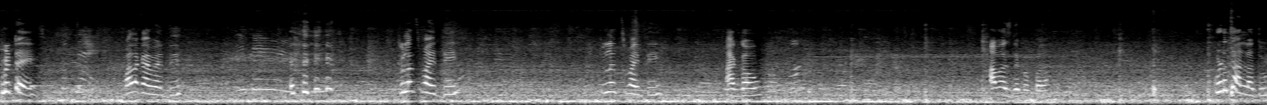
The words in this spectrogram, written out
कुठे? मला काय माहिती? तुलाच माहिती? तुलाच माहिती? आगाऊ. आवाज दे पप्पाला. कुठं चालला तू?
